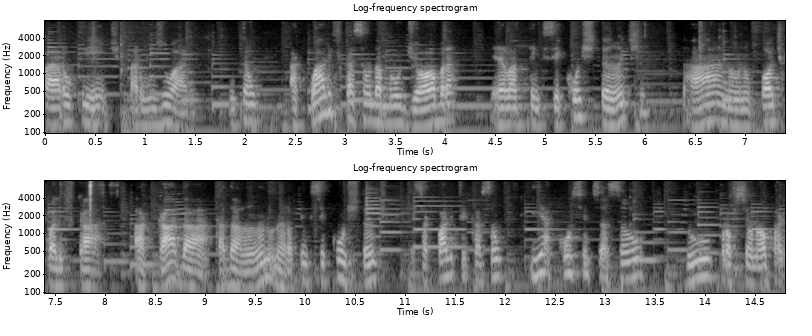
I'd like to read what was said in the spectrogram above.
para o cliente, para o usuário. Então, a qualificação da mão de obra ela tem que ser constante, tá? Não, não pode qualificar a cada, a cada ano, né? ela tem que ser constante, essa qualificação e a conscientização do profissional, pra,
